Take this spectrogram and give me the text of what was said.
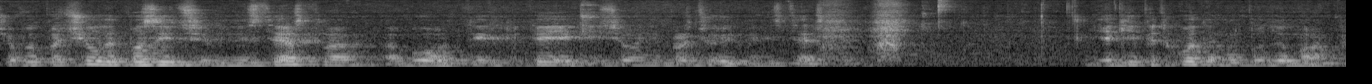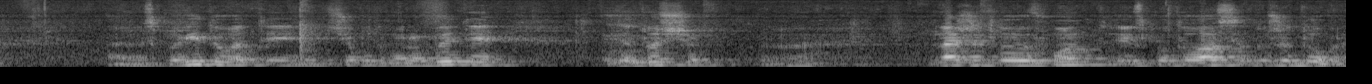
щоб ви почули позицію міністерства або тих людей, які сьогодні працюють в міністерстві. Які підходи ми будемо е, сповідувати, що будемо робити для того, щоб е, наш житловий фонд експлуатувався дуже добре.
